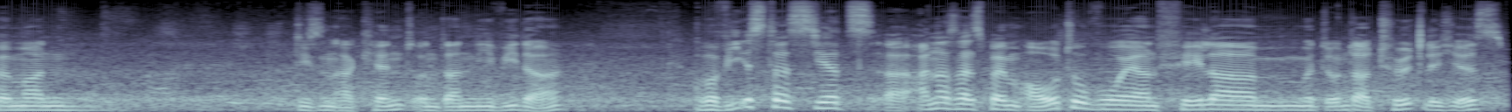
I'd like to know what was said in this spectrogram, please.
wenn man diesen erkennt und dann nie wieder. Aber wie ist das jetzt, äh, anders als beim Auto, wo ja ein Fehler mitunter tödlich ist,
